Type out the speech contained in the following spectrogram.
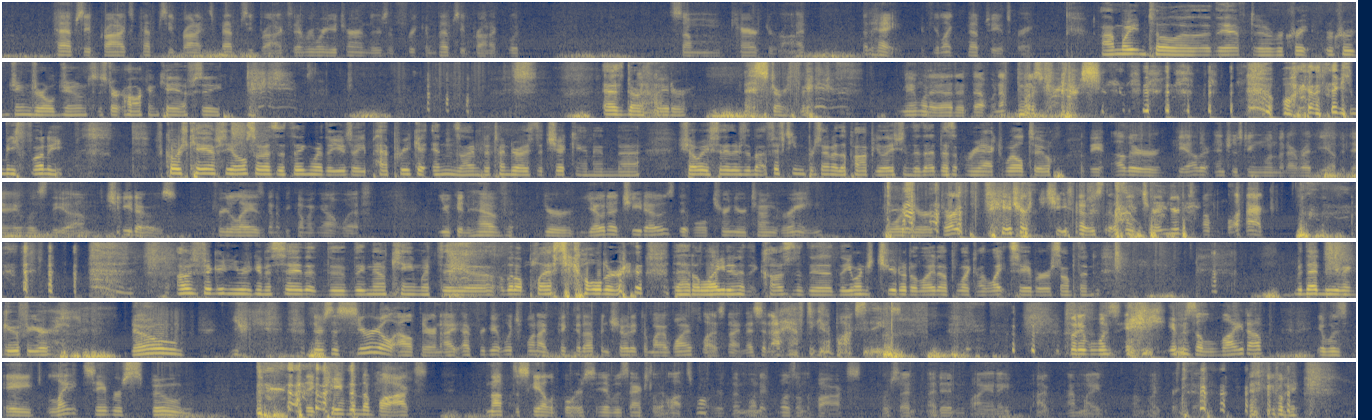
Pepsi products, Pepsi products, Pepsi products. Everywhere you turn, there's a freaking Pepsi product with some character on it. But hey, if you like Pepsi, it's great. I'm waiting until uh, they have to recruit recruit James Earl Jones to start hawking KFC as Darth Vader. That's Darth Vader. Man, would have edited that one out post production. Well, I think it'd be funny. Of course, KFC also has the thing where they use a paprika enzyme to tenderize the chicken, and uh, shall we say there's about 15% of the population that that doesn't react well to. the other, the other interesting one that I read the other day was the um, Cheetos. Frito-Lay is going to be coming out with. You can have your Yoda Cheetos that will turn your tongue green, for your Darth Vader Cheetos that will turn your tongue black. I was figuring you were going to say that the, they now came with a, uh, a little plastic holder that had a light in it that caused the the orange Cheeto to light up like a lightsaber or something. But that'd be even goofier. No, you, there's a cereal out there, and I, I forget which one. I picked it up and showed it to my wife last night, and I said I have to get a box of these. But it was a it was a light up, it was a lightsaber spoon. that came in the box, not the scale, of course. It was actually a lot smaller than what it was on the box. Of course, I, I didn't buy any. I, I might I might break down. anyway,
